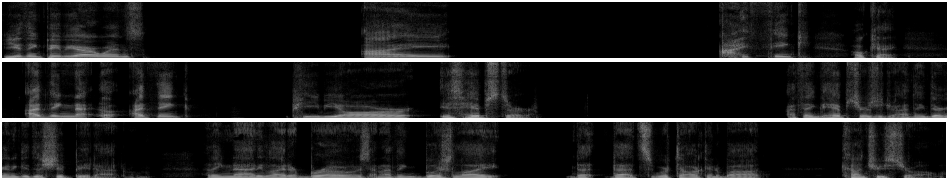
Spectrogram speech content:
You think PBR wins? I I think okay. I think that uh, I think PBR is hipster. I think the hipsters are. I think they're going to get the shit beat out of them. I think Natty Light are bros, and I think Busch Light. That that's we're talking about country strong.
